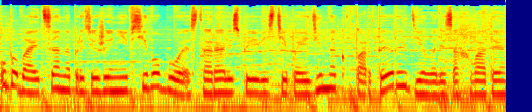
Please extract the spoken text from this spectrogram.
Оба бойца на протяжении всего боя старались перевести поединок в портер и делали захваты.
